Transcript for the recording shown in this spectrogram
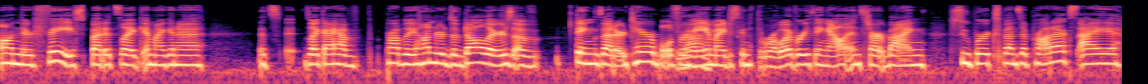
on their face, but it's like, am I gonna? It's, it's like I have probably hundreds of dollars of things that are terrible for yeah. me. Am I just gonna throw everything out and start buying super expensive products? I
